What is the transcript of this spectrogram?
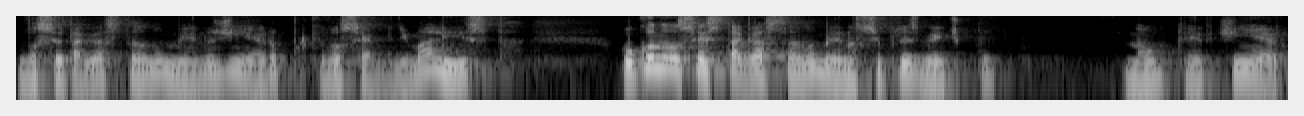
você está gastando menos dinheiro porque você é minimalista, ou quando você está gastando menos simplesmente por não ter dinheiro.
